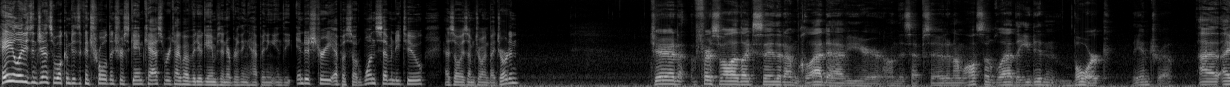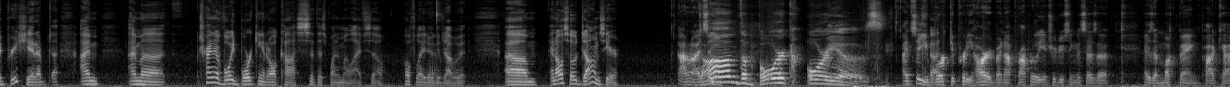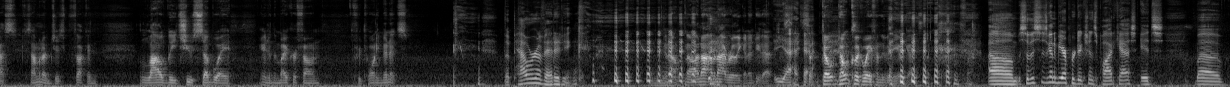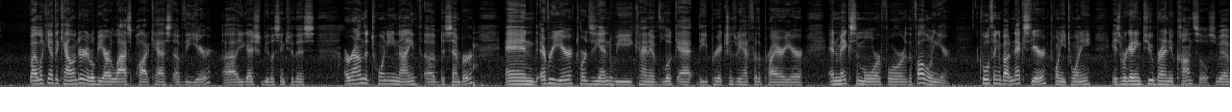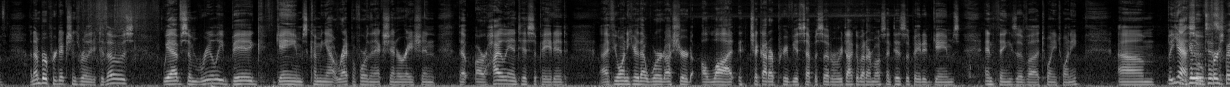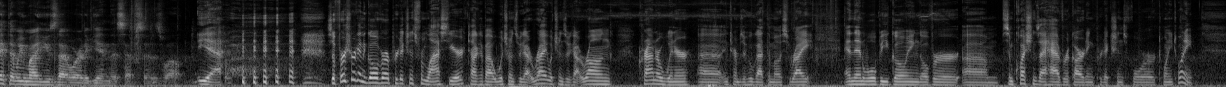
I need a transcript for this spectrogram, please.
Hey, ladies and gents, and welcome to the Controlled Interest Gamecast, where we talk about video games and everything happening in the industry. Episode 172. As always, I'm joined by Jordan. Jared, first of all, I'd like to say that I'm glad to have you here on this episode, and I'm also glad that you didn't bork the intro. Uh, I appreciate it. I'm, I'm, I'm uh, trying to avoid borking at all costs at this point in my life, so hopefully I do a good job of it. Um, and also, Dom's here. I don't know. I'd say Dom the Bork Oreos. I'd say you God. worked it pretty hard by not properly introducing this as a as a mukbang podcast. Because I'm gonna just fucking loudly chew Subway into the microphone for 20 minutes. The power of editing. You know, no, I'm not, I'm not really gonna do that. Yeah, So yeah. don't don't click away from the video, guys. Um, so this is going to be our predictions podcast. It's uh, by looking at the calendar, it'll be our last podcast of the year. Uh, you guys should be listening to this around the 29th of December. And every year, towards the end, we kind of look at the predictions we had for the prior year and make some more for the following year. Cool thing about next year, 2020, is we're getting two brand new consoles. We have a number of predictions related to those. We have some really big games coming out right before the next generation that are highly anticipated. Uh, if you want to hear that word ushered a lot, check out our previous episode where we talk about our most anticipated games and things of uh, 2020. Um, but yeah, you can so anticipate first, that we might use that word again this episode as well. yeah. so first, we're going to go over our predictions from last year, talk about which ones we got right, which ones we got wrong, crown our winner uh, in terms of who got the most right, and then we'll be going over um, some questions I have regarding predictions for 2020.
